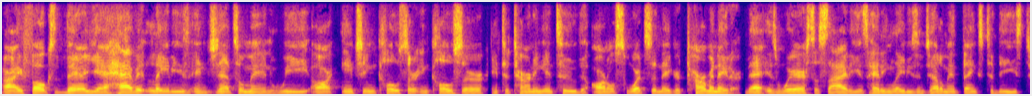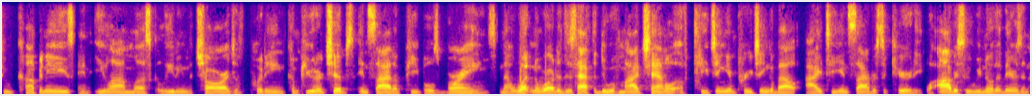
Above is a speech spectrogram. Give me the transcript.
All right, folks, there you have it, ladies and gentlemen. We are inching closer and closer into turning into the Arnold Schwarzenegger Terminator. That is where society is heading, ladies and gentlemen, thanks to these two companies and Elon Musk leading the charge of putting computer chips inside of people's brains. Now, what in the world does this have to do with my channel of teaching and preaching about IT and cybersecurity? Well, obviously, we know that there's an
